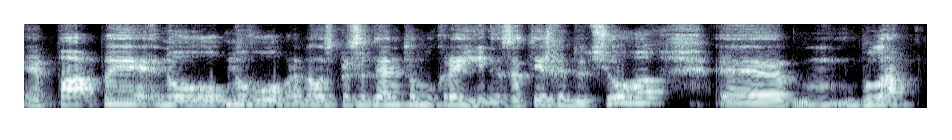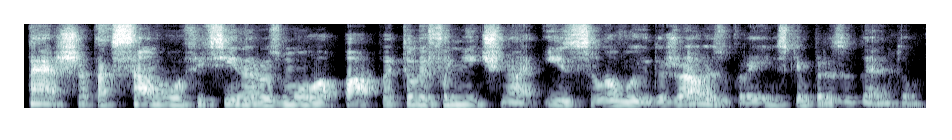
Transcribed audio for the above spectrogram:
е, папи новообраного з президентом України. За тиждень до цього е, була перша так само офіційна розмова папи телефонічна із главою держави з українським президентом.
